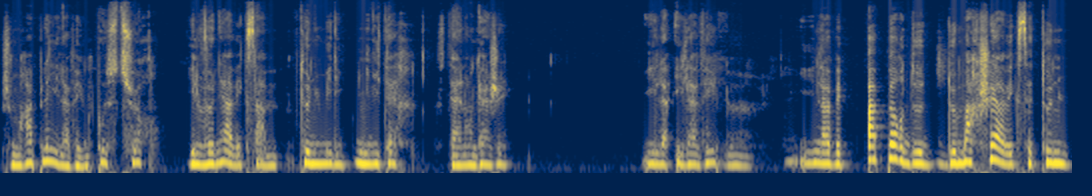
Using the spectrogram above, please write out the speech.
Je me rappelais, il avait une posture. Il venait avec sa tenue mili- militaire. C'était un engagé. Il, avait il n'avait pas peur de, marcher avec cette tenue.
